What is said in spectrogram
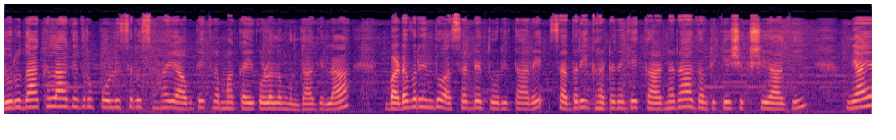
ದೂರು ದಾಖಲಾಗಿದ್ದರೂ ಪೊಲೀಸರು ಸಹ ಯಾವುದೇ ಕ್ರಮ ಕೈಗೊಳ್ಳಲು ಮುಂದಾಗಿಲ್ಲ. ಬಡವರೆಂದು ಅಸಡ್ಡೆ ತೋರಿದ್ದಾರೆ. ಸದರಿ ಘಟನೆಗೆ ಕಾರಣರಾದವರಿಗೆ ಶಿಕ್ಷೆಯಾಗಿ ನ್ಯಾಯ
